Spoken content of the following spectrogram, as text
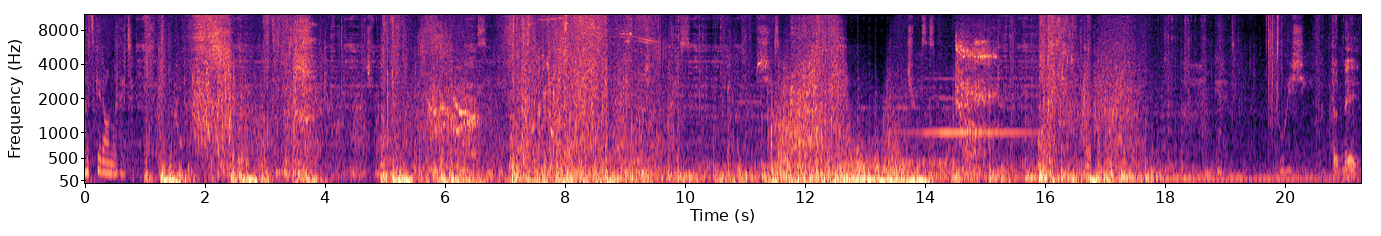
Let's get on with it. Much fun. She's Traces. I don't get it. Who is she? The name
